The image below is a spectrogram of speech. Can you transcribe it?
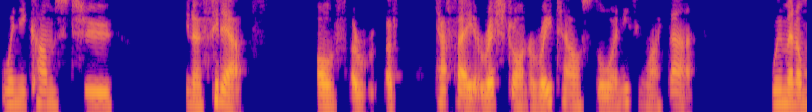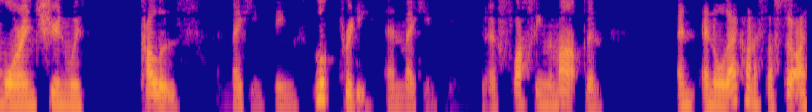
when it comes to, you know, fit outs of a, a cafe, a restaurant, a retail store, anything like that, women are more in tune with colors and making things look pretty and making things, you know, fluffing them up and and and all that kind of stuff. So I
